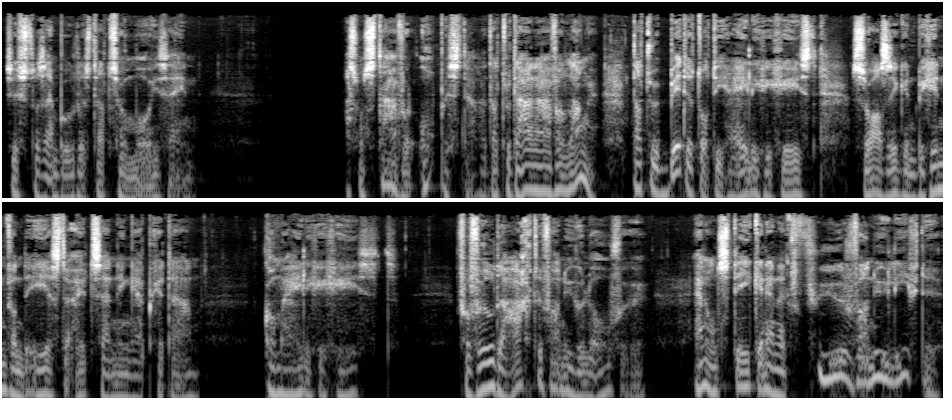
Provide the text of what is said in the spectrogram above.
Zusters en broeders, dat zou mooi zijn. Als we ons daarvoor openstellen, dat we daarna verlangen, dat we bidden tot die Heilige Geest, zoals ik in het begin van de eerste uitzending heb gedaan. Kom, Heilige Geest, vervul de harten van uw gelovigen en ontsteken in het vuur van uw liefde.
